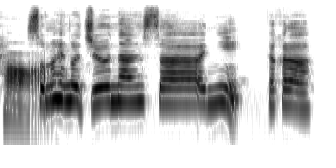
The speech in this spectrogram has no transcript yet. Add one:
はあ。その辺の柔軟さにだから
